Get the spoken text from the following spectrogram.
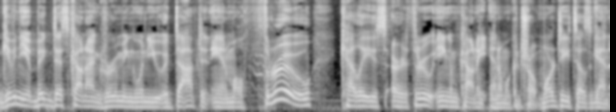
giving you a big discount on grooming when you adopt an animal through Kelly's or through Ingham County Animal Control. More details again,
